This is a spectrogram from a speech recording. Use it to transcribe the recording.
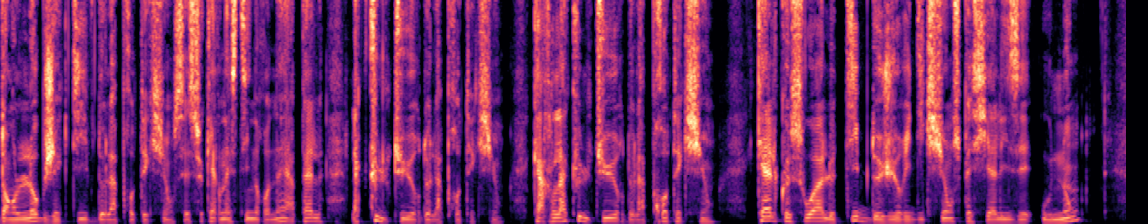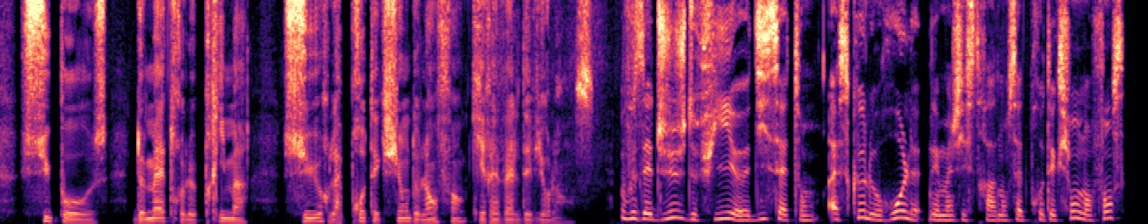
dans l'objectif de la protection. C'est ce qu'Ernestine René appelle la culture de la protection. Car la culture de la protection, quel que soit le type de juridiction spécialisée ou non, suppose de mettre le primat sur la protection de l'enfant qui révèle des violences. Vous êtes juge depuis 17 euh, ans. Est-ce que le rôle des magistrats dans cette protection de l'enfance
